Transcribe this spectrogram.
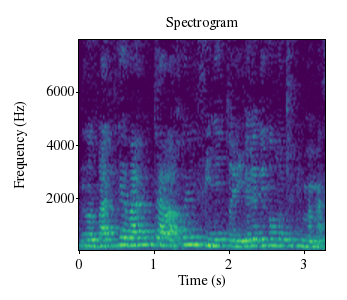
nos va a llevar un trabajo infinito. Y yo le digo mucho a mis mamás,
